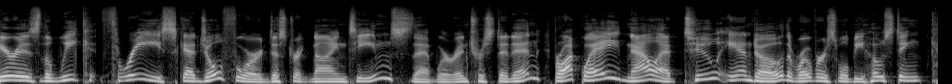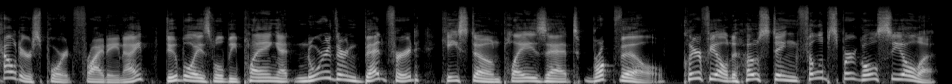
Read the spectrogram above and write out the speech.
Here is the week three schedule for District 9 teams that we're interested in. Brockway now at 2 and 0. The Rovers will be hosting Coudersport Friday night. Du Bois will be playing at Northern Bedford. Keystone plays at Brookville. Clearfield hosting Philipsburg Osceola.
